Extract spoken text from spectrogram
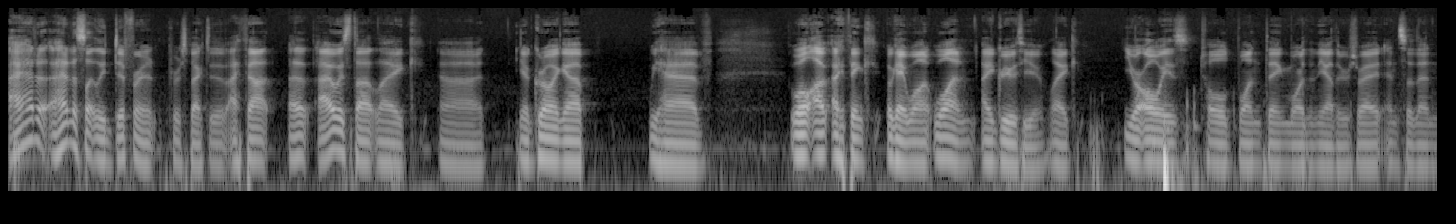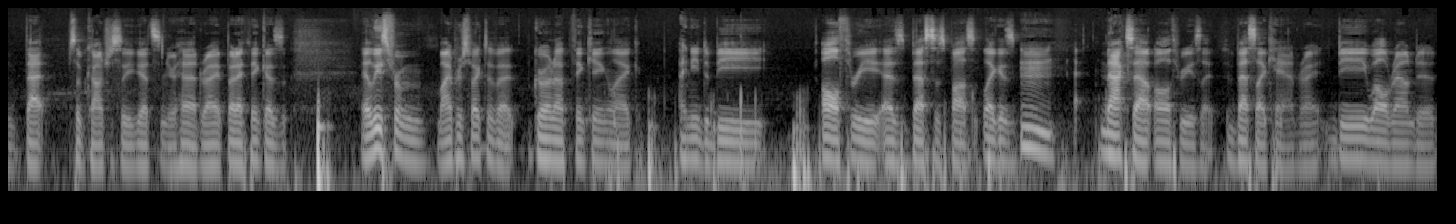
I had a, I had a slightly different perspective. I thought I, I always thought like uh, you know growing up we have well I, I think okay one one I agree with you like you're always told one thing more than the others right and so then that subconsciously gets in your head right but I think as at least from my perspective I grown up thinking like I need to be all three as best as possible like as mm. max out all three as like best I can, right? Be well rounded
